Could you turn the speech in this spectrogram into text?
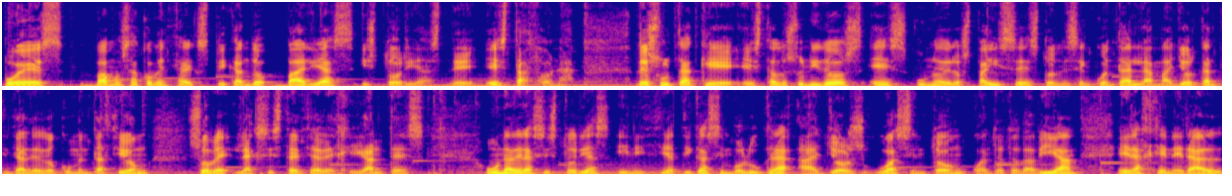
Pues vamos a comenzar explicando varias historias de esta zona. Resulta que Estados Unidos es uno de los países donde se encuentra la mayor cantidad de documentación sobre la existencia de gigantes. Una de las historias iniciáticas involucra a George Washington cuando todavía era general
